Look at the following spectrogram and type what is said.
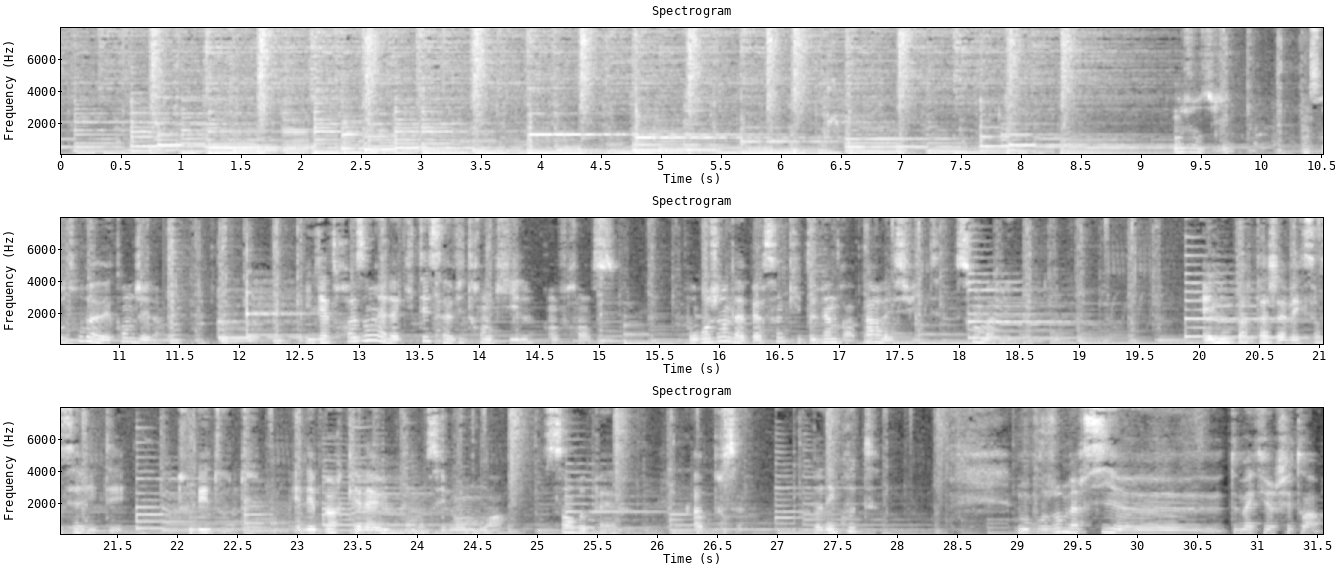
Aujourd'hui, on se retrouve avec Angela. Il y a trois ans, elle a quitté sa vie tranquille en France pour rejoindre la personne qui deviendra par la suite son mari. Elle nous partage avec sincérité tous les doutes et les peurs qu'elle a eues pendant ces longs mois, sans repère, à Poussin. Bonne écoute Bonjour, merci euh, de m'accueillir chez toi.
